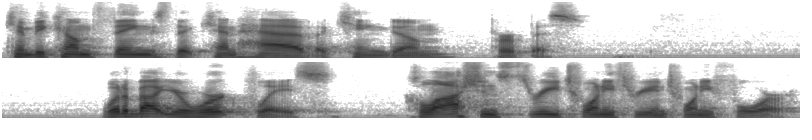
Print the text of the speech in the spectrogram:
can become things that can have a kingdom purpose. What about your workplace? Colossians 3 23 and 24.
